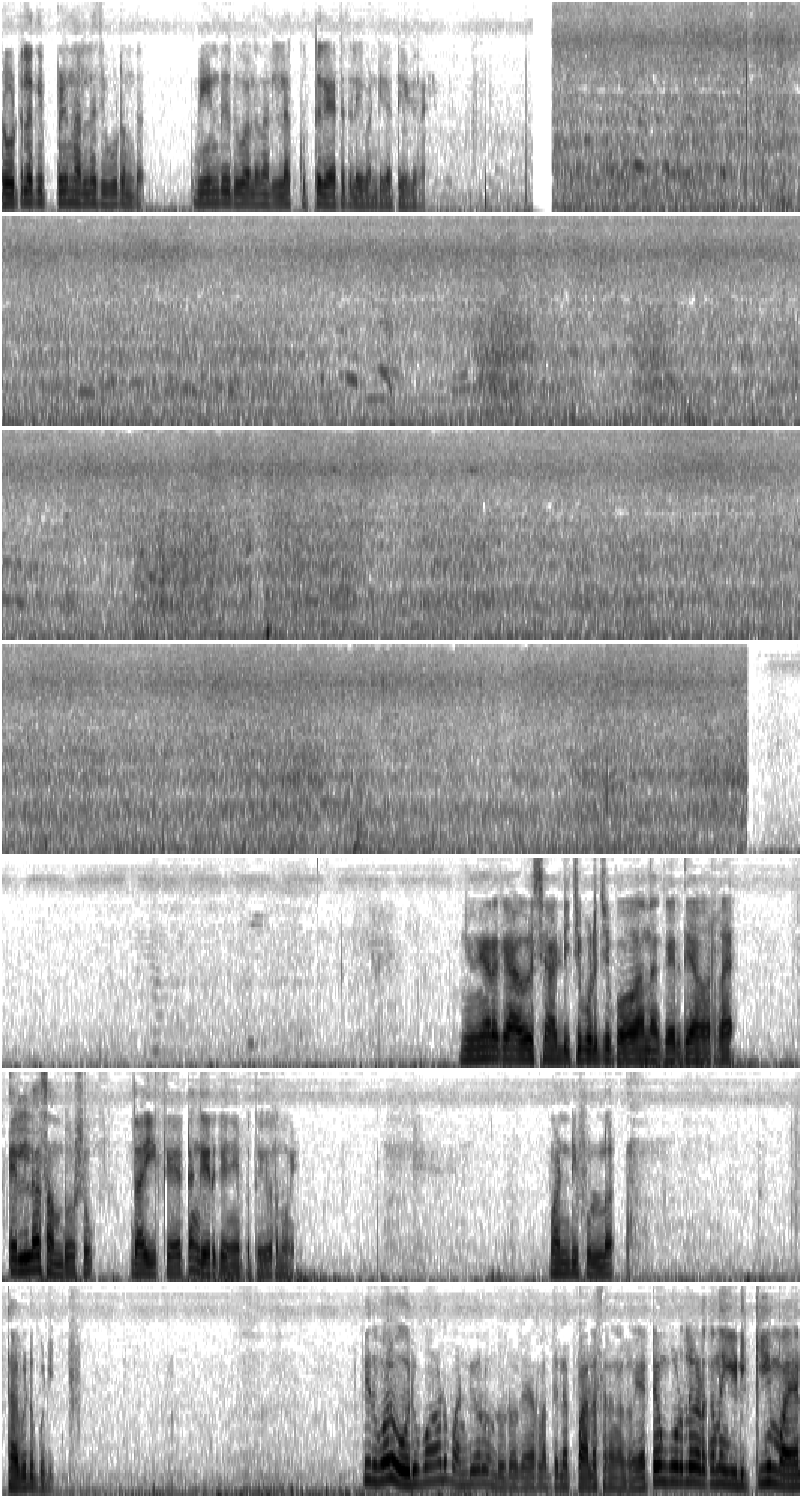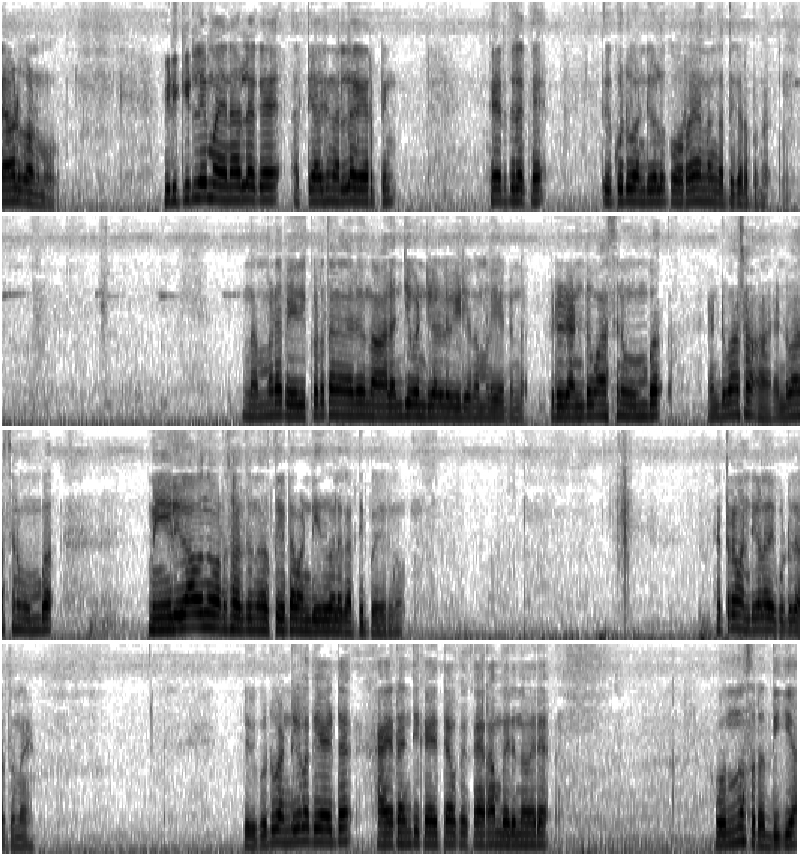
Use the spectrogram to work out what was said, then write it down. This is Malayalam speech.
റോട്ടിലൊക്കെ ഇപ്പോഴും നല്ല ചൂടുണ്ട്. വീണ്ടും ഇതുപോലെ നല്ല കുത്തു കയറ്റത്തിലേ വണ്ടി കത്തിയേക്കുന്നത് ന്യൂ ഇയർ ഒക്കെ ആഘോഷിച്ച് അടിച്ച് പൊളിച്ച് പോകാമെന്നൊക്കെ കരുതി അവരുടെ എല്ലാ സന്തോഷവും ഇതാ ഈ കയറ്റം കയറി കഴിഞ്ഞപ്പോൾ തീർന്നു പോയി. വണ്ടി ഫുള്ള് തവിട് പൊടി. ഇപ്പം ഇതുപോലെ ഒരുപാട് വണ്ടികളുണ്ട് കേട്ടോ കേരളത്തിലെ പല സ്ഥലങ്ങളിലും. ഏറ്റവും കൂടുതൽ കിടക്കുന്ന ഇടുക്കിയും വയനാടുമാണെന്ന് തോന്നുന്നു. ഇടുക്കിയിലെയും വയനാട്ടിലൊക്കെ അത്യാവശ്യം നല്ല കയർപ്പിൻ കയറത്തിലൊക്കെ ഇക്കൂട്ട് വണ്ടികൾ കുറേ എണ്ണം കത്തിക്കിടപ്പുണ്ട്. നമ്മുടെ പേരിക്കൂടെ തന്നെ ഒരു നാലഞ്ച് വണ്ടികളുടെ വീഡിയോ നമ്മൾ ചെയ്തിട്ടുണ്ട്. ഒരു രണ്ട് മാസത്തിന് മുമ്പ് രണ്ട് മാസം ആ രണ്ട് മാസത്തിന് മുമ്പ് മേലുകാവ് എന്ന് പറഞ്ഞ സ്ഥലത്ത് നിർത്തിയിട്ട വണ്ടി ഇതുപോലെ കത്തിപ്പോയിരുന്നു. എത്ര വണ്ടികളാണ് ഇക്കൂട്ട് കത്തുന്നത് ഇപ്പം ഇതുകൂട്ട് വണ്ടികളൊക്കെ ആയിട്ട് ഹൈ റേഞ്ച് കയറ്റമൊക്കെ കയറാൻ വരുന്നവർ ഒന്ന് ശ്രദ്ധിക്കുക.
